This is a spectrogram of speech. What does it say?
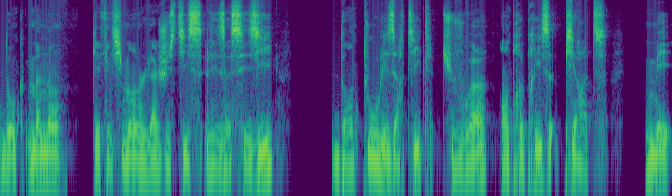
Donc maintenant qu'effectivement la justice les a saisis, dans tous les articles, tu vois entreprise pirate. Mais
